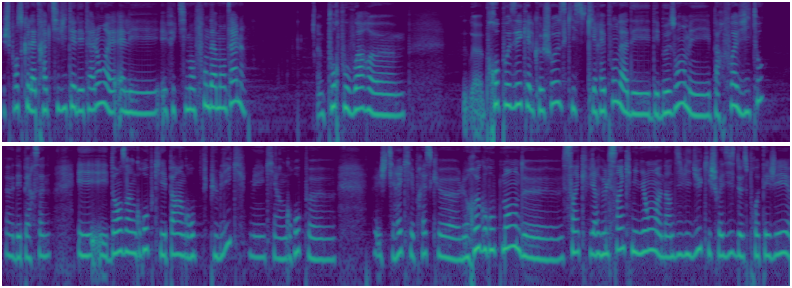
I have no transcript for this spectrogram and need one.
Je pense que l'attractivité des talents, elle, est effectivement fondamentale pour pouvoir euh, euh, proposer quelque chose qui, qui réponde à des, besoins, mais parfois vitaux euh, des personnes. Et, dans un groupe qui n'est pas un groupe public, mais qui est un groupe, je dirais, qui est presque le regroupement de 5,5 millions d'individus qui choisissent de se protéger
